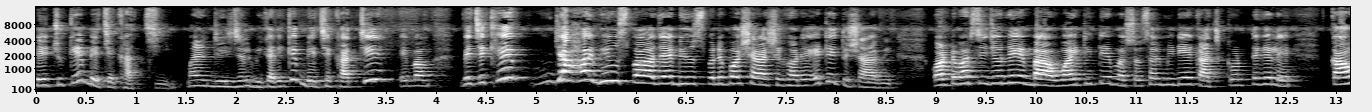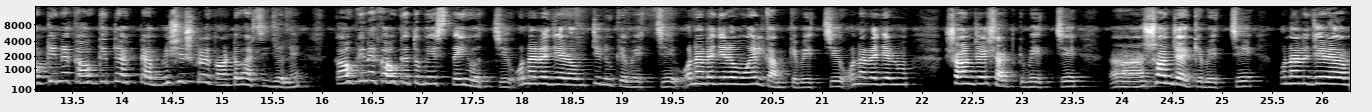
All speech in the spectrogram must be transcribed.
বেচুকে বেচে খাচ্ছি মানে ডিজিটাল ভিকারিকে বেচে খাচ্ছি এবং বেচে খেয়ে যা হয় ভিউজ পাওয়া যায় ভিউজ পেলে পয়সা আসে ঘরে, এটাই তো স্বাভাবিক। কন্ট্রোভার্সির জন্যে বা ওয়াইটিতে বা সোশ্যাল মিডিয়ায় কাজ করতে গেলে কাউকে না কাউকে তো একটা বিশেষ করে কন্ট্রোভার্সির জন্যে, কাউকে না কাউকে তো বেচতেই হচ্ছে। ওনারা যেরকম টিনুকে বেচছে, ওনারা যেরকম ওয়েলকামকে বেচছে, ওনারা যেরকম সঞ্জয় ষাটকে বেচছে সঞ্জয়কে বেচছে, ওনারা যেরকম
